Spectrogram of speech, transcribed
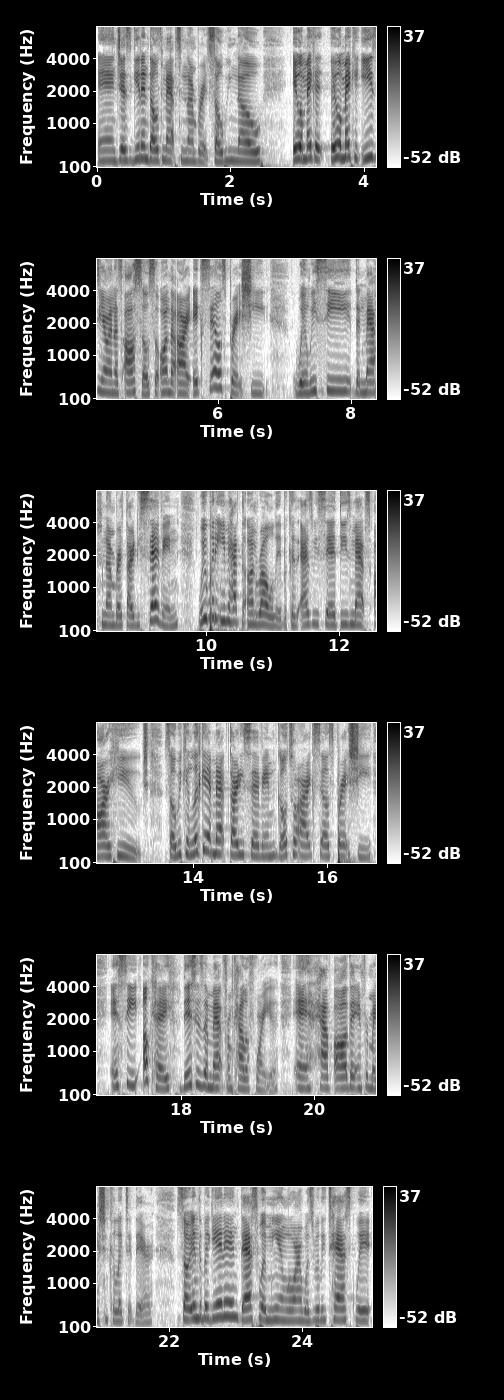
and just getting those maps numbered so we know it will make it it will make it easier on us also. So on the our Excel spreadsheet, when we see the map number 37, we wouldn't even have to unroll it because, as we said, these maps are huge. So we can look at map 37, go to our Excel spreadsheet, and see, okay, this is a map from California, and have all the information collected there. So in the beginning, that's what me and Lauren was really tasked with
